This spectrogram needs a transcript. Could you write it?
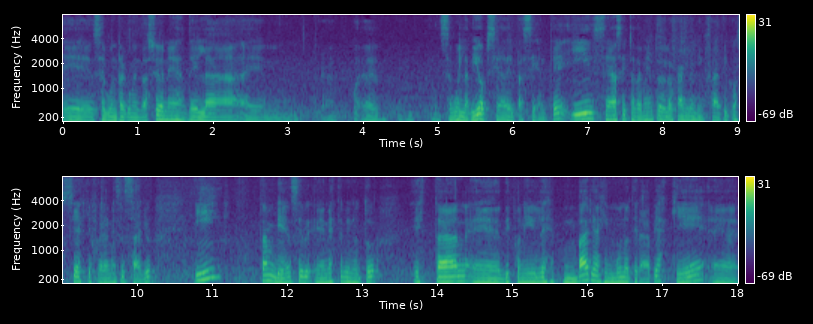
eh, según recomendaciones de la, em, según la biopsia del paciente, y se hace el tratamiento de los ganglios linfáticos si es que fuera necesario. Y también en este minuto están eh, disponibles varias inmunoterapias que eh,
